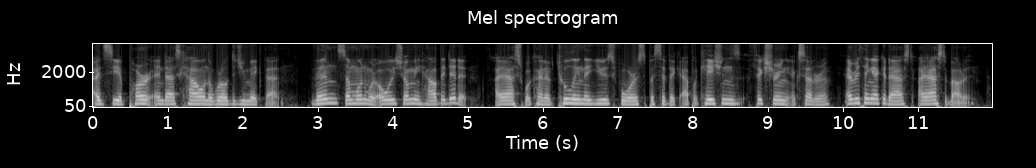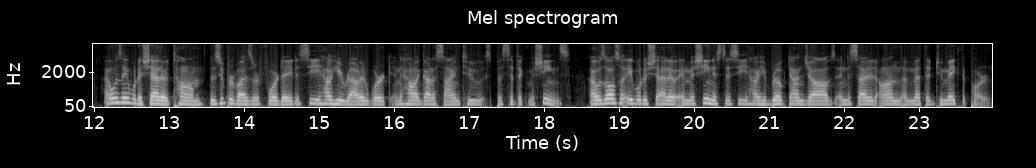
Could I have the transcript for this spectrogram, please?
I'd see a part and ask how in the world did you make that? Then someone would always show me how they did it. I asked what kind of tooling they used for specific applications, fixturing, etc. Everything I could ask, I asked about it. I was able to shadow Tom, the supervisor, for a day to see how he routed work and how I got assigned to specific machines. I was also able to shadow a machinist to see how he broke down jobs and decided on a method to make the part.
